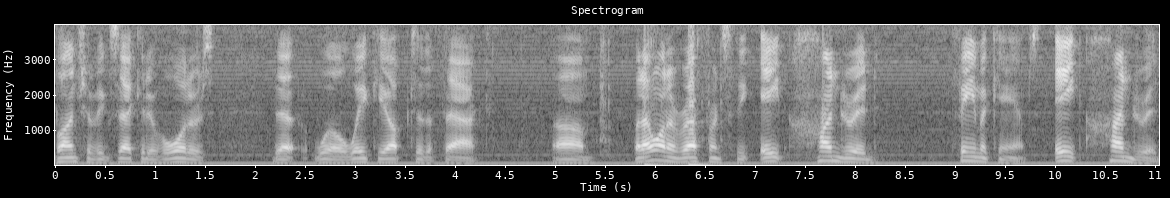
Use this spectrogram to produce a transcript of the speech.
bunch of executive orders that will wake you up to the fact. Um, but I want to reference the 800 FEMA camps. 800.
